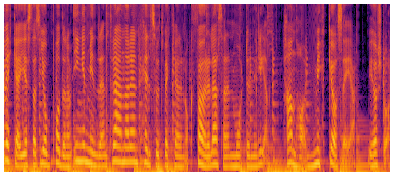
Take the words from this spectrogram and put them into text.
vecka gästas jobbpodden av ingen mindre än tränaren, hälsoutvecklaren och föreläsaren Mårten Nylén. Han har mycket att säga. Vi hörs då.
